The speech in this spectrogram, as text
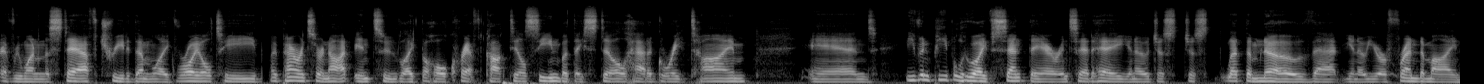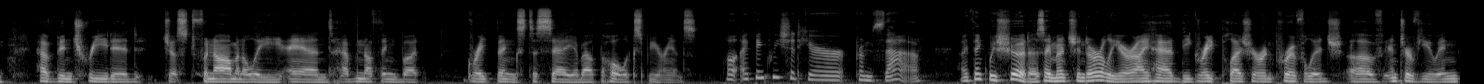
everyone in the staff treated them like royalty. My parents are not into like the whole craft cocktail scene, but they still had a great time. And even people who I've sent there and said, "Hey, you know, just just let them know that, you know, you're a friend of mine," have been treated just phenomenally and have nothing but great things to say about the whole experience. Well, I think we should hear from Zé. I think we should. As I mentioned earlier, I had the great pleasure and privilege of interviewing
